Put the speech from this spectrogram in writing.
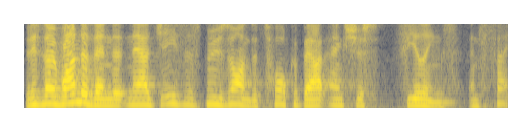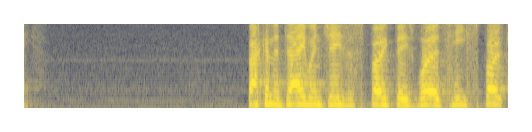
It is no wonder then that now Jesus moves on to talk about anxious feelings and faith. Back in the day when Jesus spoke these words, he spoke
